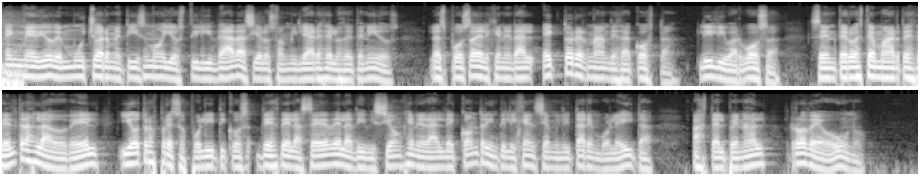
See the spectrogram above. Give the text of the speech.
En medio de mucho hermetismo y hostilidad hacia los familiares de los detenidos, la esposa del general Héctor Hernández da Costa, Lili Barbosa, se enteró este martes del traslado de él y otros presos políticos desde la sede de la División General de Contrainteligencia Militar en Boleita hasta el penal Rodeo 1.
